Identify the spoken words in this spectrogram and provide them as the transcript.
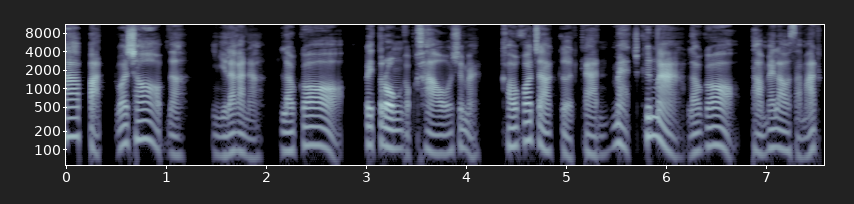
ถ้าปัดว่าชอบนะอย่างนี้แล้วกันนะแล้วก็ไปตรงกับเขาใช่ไหมเขาก็จะเกิดการแมทช์ขึ้นมา แล้วก็ทำให้เราสามารถ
